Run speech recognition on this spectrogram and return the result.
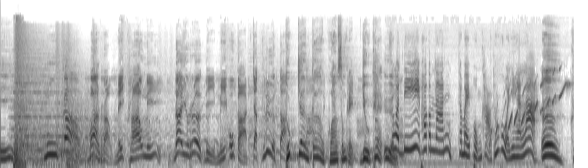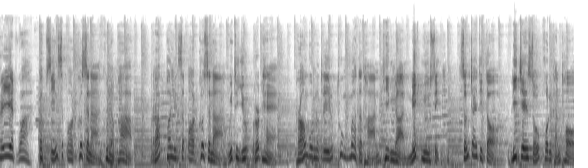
นี้ห มู่เก้าบ้านเราในคราวนี้ ได้เลิกษ์ดีมีโอกาสจัดเลือกตั้งทุกย่างก้าวความสำเร็จอยู่แค่เอื้อสมวัสดีพ่อกำนันทำไมผมขาวทั้งหัวอย่างนั้นล่ะ เออ เครียดว่ากับเสียงสปอร์ตโฆษณาคุณภาพ รับผลิตสปอร์ตโฆษณาวิทยุรถแห่ พร้อมวงดนตรีลูกทุ่งมาตรฐานทีมงานมิกมิวสิกสนใจติดต่อดีเจโสพลขันทอง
